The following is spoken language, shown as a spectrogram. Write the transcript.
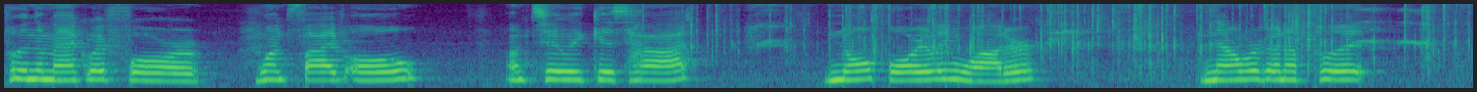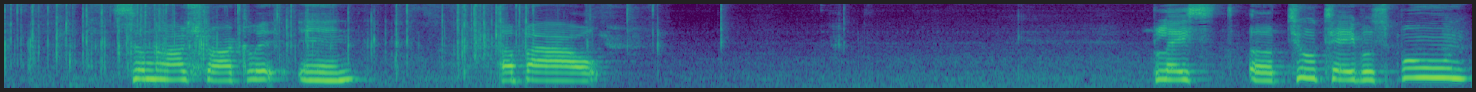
put in the microwave for 150 until it gets hot. No boiling water. Now we're gonna put some hot chocolate in about place uh, two tablespoons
